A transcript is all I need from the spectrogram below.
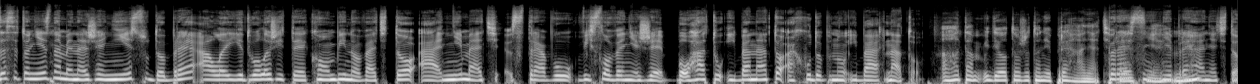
Zase to neznamená, že nie sú dobré, ale je dôležité kombinovať to a nemať stravu vyslovene, že bohatú iba na to a chudobnú iba na to. Aha, tam ide o to, že to nepreháňať. Presne, Mhm. nepreháňať to.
